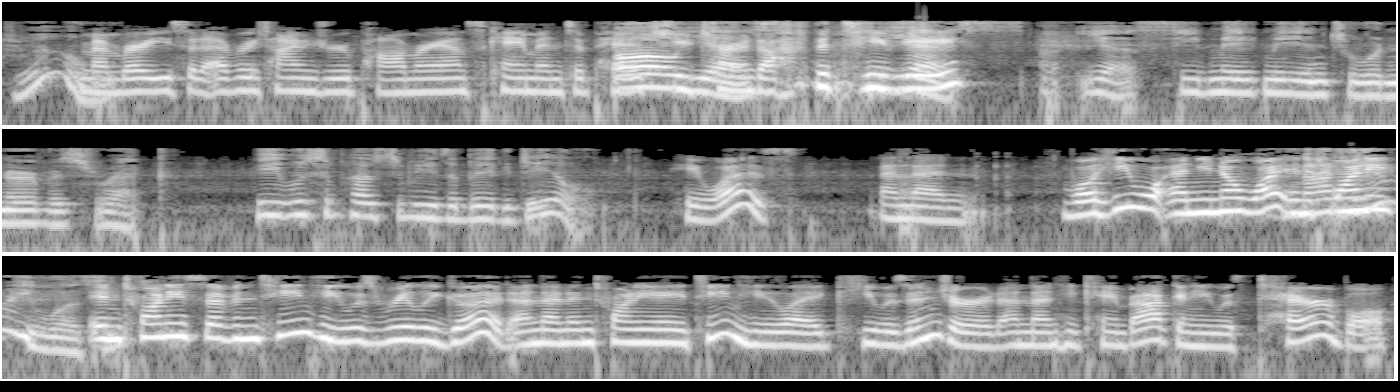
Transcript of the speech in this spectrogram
Drew. Remember, you said every time Drew Pomeranz came in to pitch, Oh, you yes. turned off the TV. Yes, Uh, yes. He made me into a nervous wreck. He was supposed to be the big deal. He was, and then, well, he and you know what? In twenty here he wasn't. in 2017, he was really good, and then in 2018, he like he was injured, and then he came back and he was terrible.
